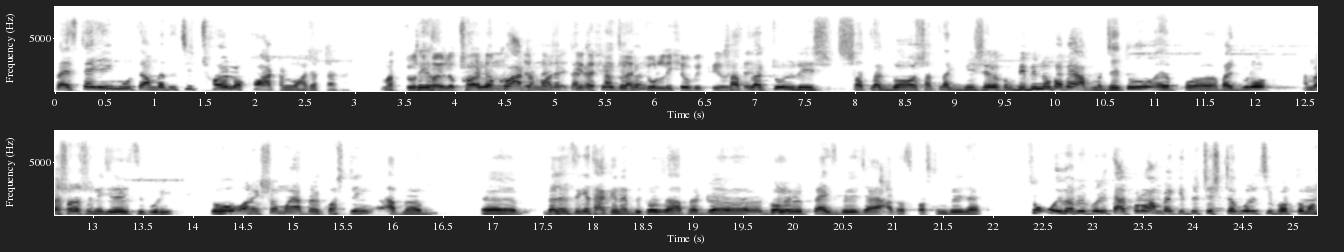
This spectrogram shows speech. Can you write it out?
প্রাইসটা এই মুহূর্তে আমরা দিচ্ছি ছয় লক্ষ আটান্ন হাজার টাকা। মাত্র ঠিক আছে, ছয় লক্ষ ছয় লক্ষ আটান্ন আটান্ন হাজার হাজার টাকা পেয়ে সাত লাখ যাবেন। চল্লিশেও বিক্রি হয়েছে। লাখ চল্লিশ সাত লাখ দশ সাত লাখ বিশ এরকম বিভিন্ন ভাবে আপনার যেহেতু বাইকগুলো আমরা সরাসরি নিজে রেজিস্ট্রি করি তো অনেক সময় আপনার কস্টিং আপনার ব্যালেন্সিং এ থাকে না বিকজ আপনার ডলারের প্রাইস বেড়ে যায় আদার্স কস্টিং বেড়ে যায়। সো ওইভাবে করি। তারপরেও আমরা কিন্তু চেষ্টা করেছি বর্তমান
